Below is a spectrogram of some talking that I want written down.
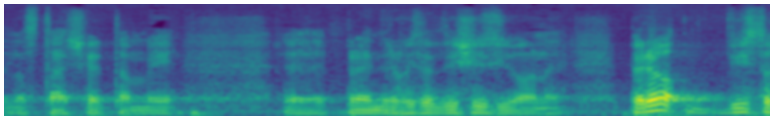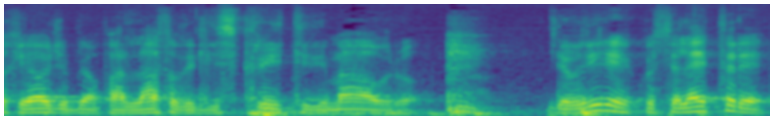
non sta certo a me eh, prendere questa decisione. Però, visto che oggi abbiamo parlato degli scritti di Mauro, devo dire che queste lettere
